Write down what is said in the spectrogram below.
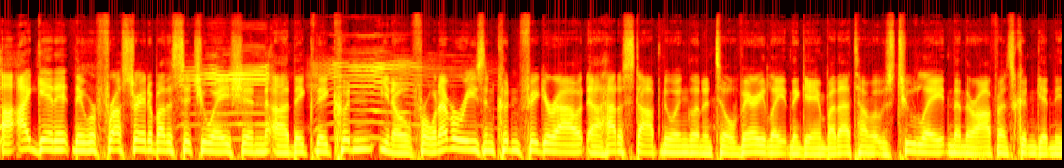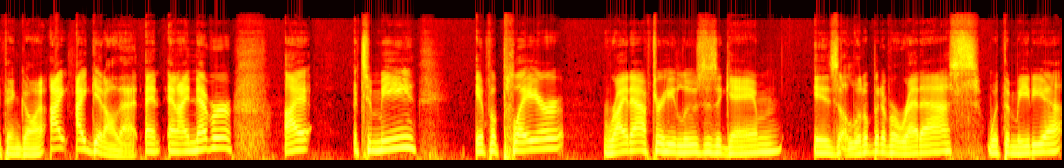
Uh, I get it. They were frustrated by the situation. Uh, they they couldn't, you know, for whatever reason, couldn't figure out uh, how to stop New England until very late in the game. By that time, it was too late, and then their offense couldn't get anything going. I I get all that, and and I never, I to me, if a player right after he loses a game is a little bit of a red ass with the media,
